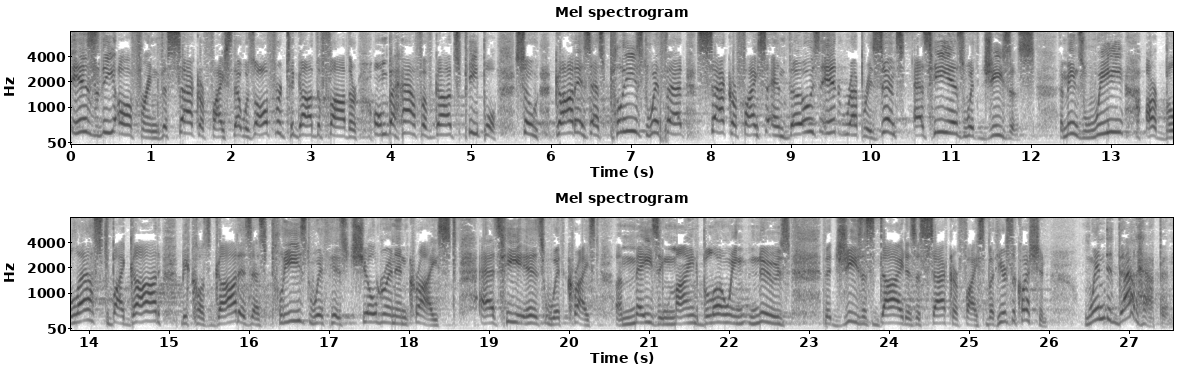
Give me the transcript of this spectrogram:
is the offering, the sacrifice that was offered to God the Father on behalf of God's people. So God is as pleased with that sacrifice and those it represents as he is with Jesus. It means we are blessed by God because God is as pleased with his children in Christ as he is with Christ. Amazing, mind blowing news that Jesus died as a sacrifice. But here's the question when did that happen?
